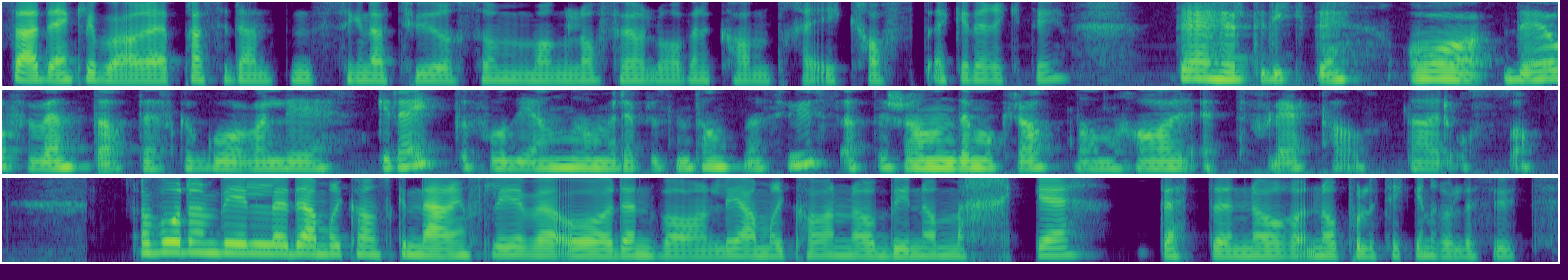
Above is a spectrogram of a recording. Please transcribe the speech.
så er det egentlig bare presidentens signatur som mangler før loven kan tre i kraft. Er ikke det riktig? Det er helt riktig. Og det er jo forventa at det skal gå veldig greit å få det gjennom Representantenes hus, ettersom demokratene har et flertall der også. Og Hvordan vil det amerikanske næringslivet og den vanlige amerikaner begynne å merke dette når, når politikken rulles ut?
